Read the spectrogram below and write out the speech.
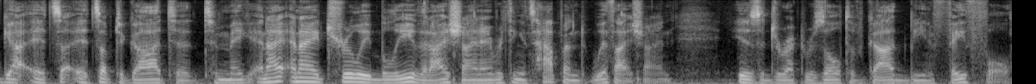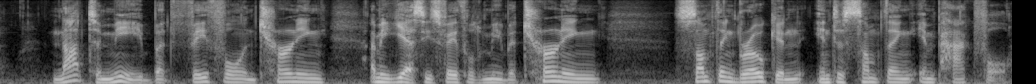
God, it's it's up to God to to make. And I and I truly believe that iShine. everything that's happened with iShine is a direct result of God being faithful, not to me, but faithful in turning. I mean, yes, He's faithful to me, but turning something broken into something impactful.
